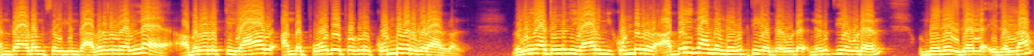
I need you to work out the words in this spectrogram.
அன்றாடம் செய்கின்ற அவர்கள் அல்ல அவர்களுக்கு யார் அந்த போதைப் பொருளை கொண்டு வருகிறார்கள்? வெளிநாட்டிலிருந்து யார் இங்கு கொண்டு வருகிறார்? அதை நாங்கள் நிறுத்தியதுடன் நிறுத்தியவுடன் உண்மையிலே இதெல்லாம் இதெல்லாம்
